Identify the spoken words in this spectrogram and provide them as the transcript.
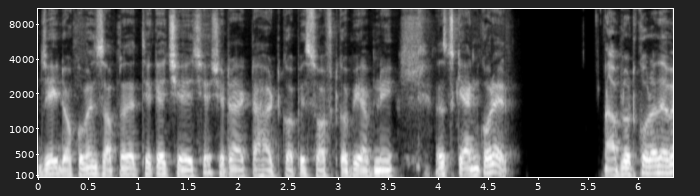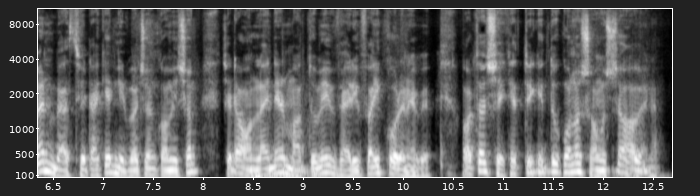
যেই ডকুমেন্টস আপনাদের থেকে চেয়েছে, সেটা একটা হার্ড কপি সফট কপি আপনি স্ক্যান করে আপলোড করে দেবেন, ব্যাস সেটাকে নির্বাচন কমিশন সেটা অনলাইনের মাধ্যমেই ভেরিফাই করে নেবে। অর্থাৎ সেক্ষেত্রে কিন্তু কোনো সমস্যা হবে না।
